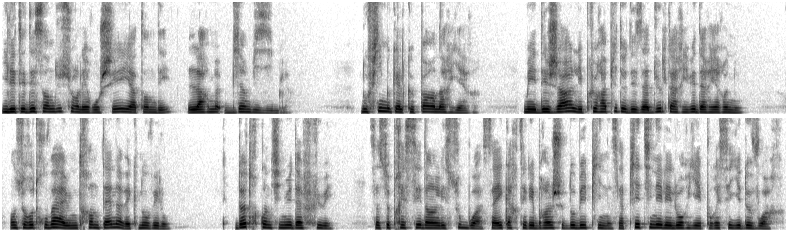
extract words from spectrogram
Il était descendu sur les rochers et attendait, l'arme bien visible. Nous fîmes quelques pas en arrière. Mais déjà, les plus rapides des adultes arrivaient derrière nous. On se retrouva à une trentaine avec nos vélos. D'autres continuaient d'affluer. Ça se pressait dans les sous-bois, ça écartait les branches d'aubépine, ça piétinait les lauriers pour essayer de voir.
